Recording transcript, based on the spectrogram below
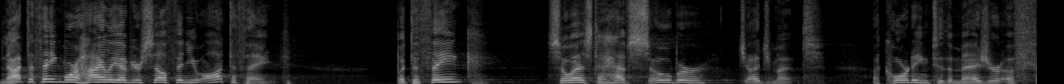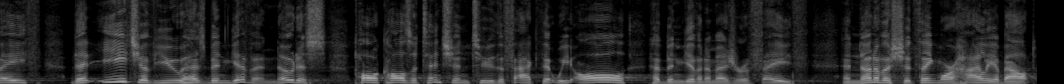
not to think more highly of yourself than you ought to think, but to think so as to have sober judgment according to the measure of faith that each of you has been given. Notice Paul calls attention to the fact that we all have been given a measure of faith, and none of us should think more highly about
